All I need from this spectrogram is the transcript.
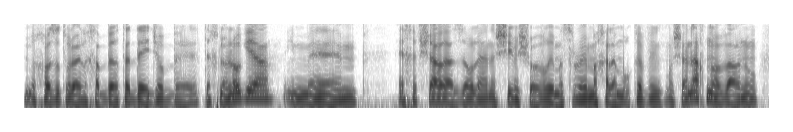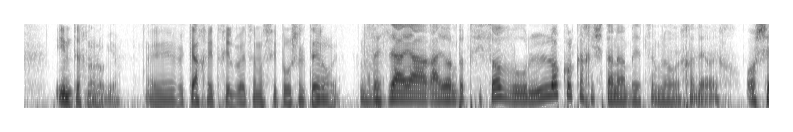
בכל זאת אולי לחבר את הדיי ג'וב בטכנולוגיה, עם אמ, איך אפשר לעזור לאנשים שעוברים מסלולי מחלה מורכבים כמו שאנחנו עברנו, עם טכנולוגיה. אה, וככה התחיל בעצם הסיפור של טיילורמד. וזה היה הרעיון בבסיסו, והוא לא כל כך השתנה בעצם לאורך הדרך, או, ש,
